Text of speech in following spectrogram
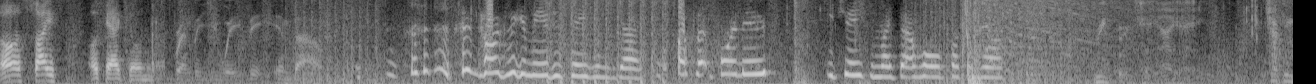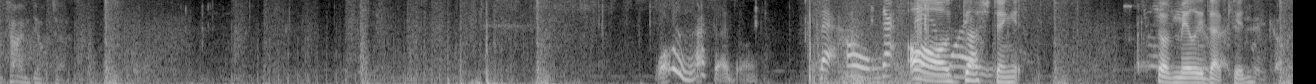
Oh, scythe. Okay, I killed him. Friendly UAV inbound. Toxic and me are just chasing this guy. Fuck that poor dude. He chased him like that whole fucking block. Reaper KIA. Checking time delta. What was that guy doing? That whole goddamn Oh way. gosh dang it. So I've meleeed that kid. Incoming.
